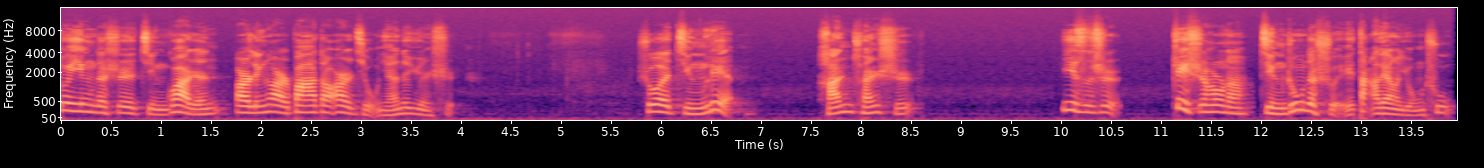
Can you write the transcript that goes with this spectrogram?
对应的是井卦人二零二八到二九年的运势。说井裂，寒泉石，意思是。这时候呢，井中的水大量涌出，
